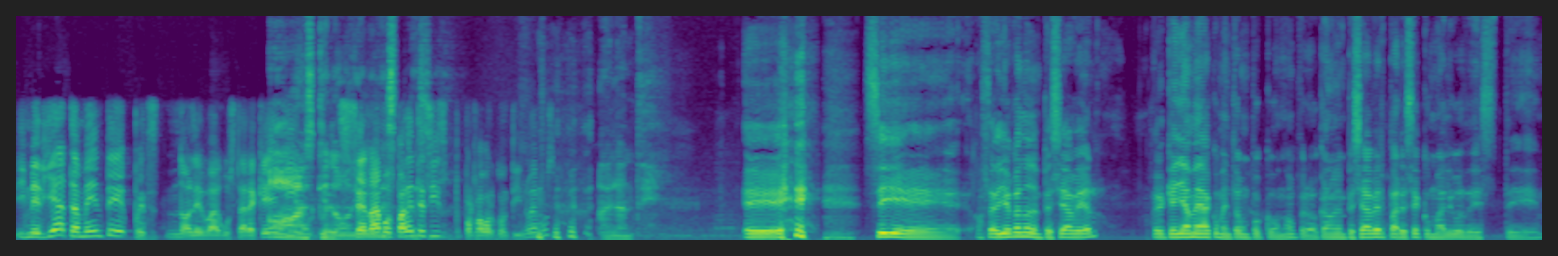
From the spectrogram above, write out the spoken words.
inmediatamente, pues, no le va a gustar a Kenji. Oh, es que lo odio, Cerramos paréntesis, por favor, continuemos. Adelante. Eh, sí, eh, o sea, yo cuando lo empecé a ver, que ya me ha comentado un poco, ¿no? Pero cuando lo empecé a ver parece como algo de este...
